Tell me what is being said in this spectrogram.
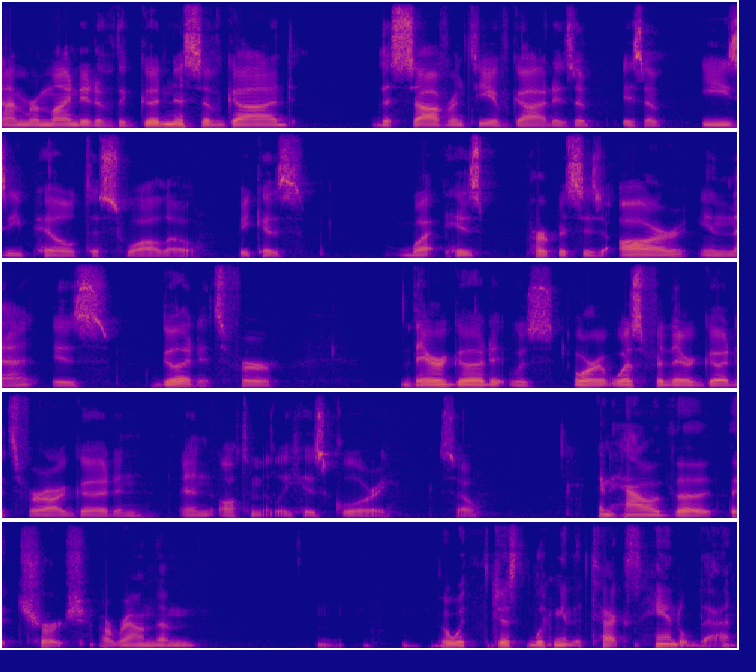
I'm reminded of the goodness of God the sovereignty of God is a is a easy pill to swallow because what his purposes are in that is good. It's for their good it was or it was for their good it's for our good and and ultimately his glory so and how the the church around them with just looking at the text handled that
